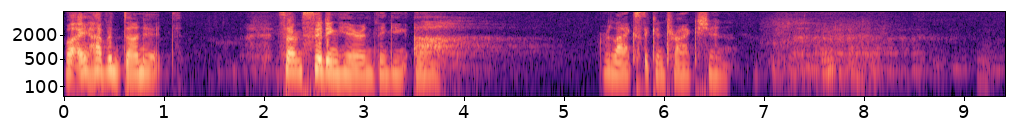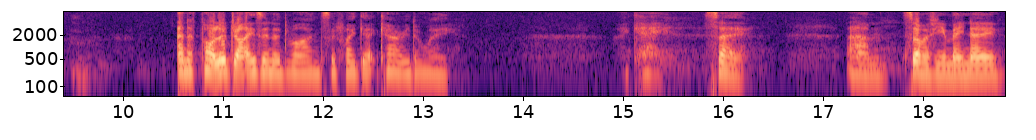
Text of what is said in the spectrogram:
But I haven't done it. So I'm sitting here and thinking, ah, relax the contraction. and apologize in advance if I get carried away. Okay, so um, some of you may know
